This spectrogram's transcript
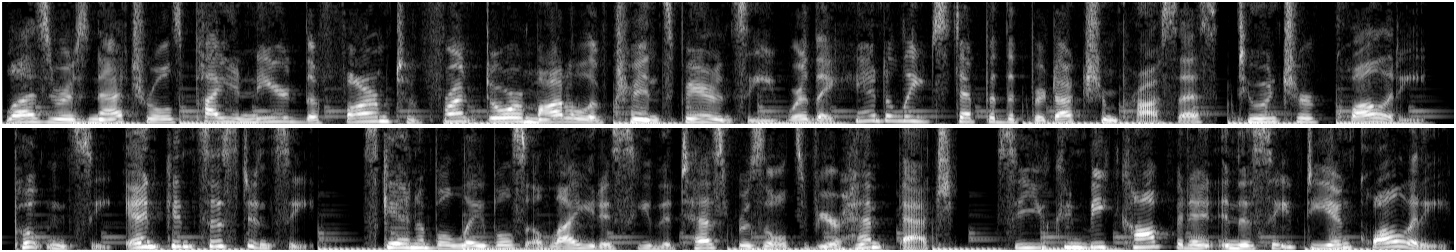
Lazarus Naturals pioneered the farm to front door model of transparency where they handle each step of the production process to ensure quality, potency, and consistency. Scannable labels allow you to see the test results of your hemp batch so you can be confident in the safety and quality.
